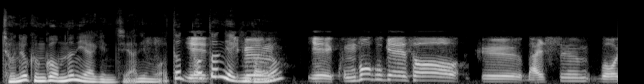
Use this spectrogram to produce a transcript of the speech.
전혀 근거 없는 이야기인지 아니면 어떤 예, 어떤 얘기인가요? 예, 공보국에서 그 말씀 뭐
